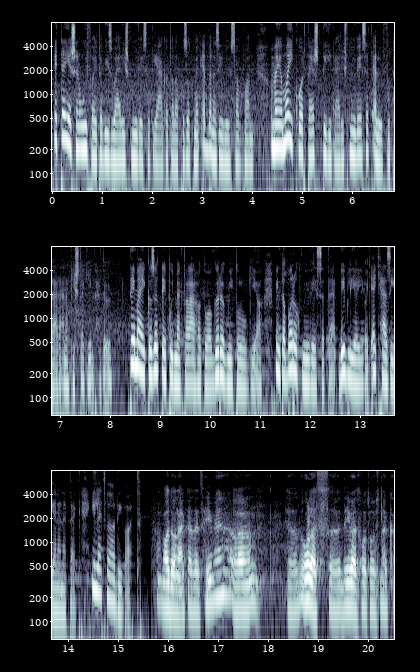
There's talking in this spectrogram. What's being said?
Egy teljesen újfajta vizuális művészeti ágat alapozott meg ebben az időszakban, amely a mai kortárs digitális művészet előfutárának is tekinthető. Témái között épp úgy megtalálható a görög mitológia, mint a barokk művészete, bibliai vagy egyházi jelenetek, illetve a divat. A az a címe. Az olasz divatfotósnak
